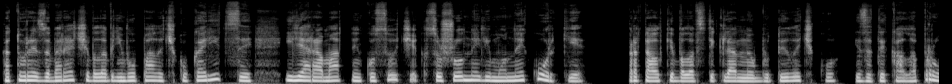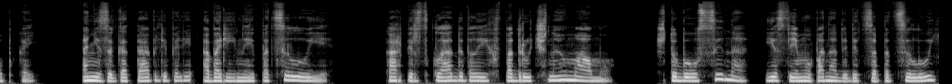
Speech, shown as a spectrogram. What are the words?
которая заворачивала в него палочку корицы или ароматный кусочек сушеной лимонной корки, проталкивала в стеклянную бутылочку и затыкала пробкой. Они заготавливали аварийные поцелуи. Харпер складывала их в подручную маму, чтобы у сына, если ему понадобится поцелуй,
